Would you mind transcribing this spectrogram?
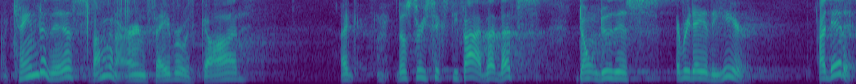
I came to this, if I'm going to earn favor with God, like those 365, that, that's don't do this every day of the year. I did it.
